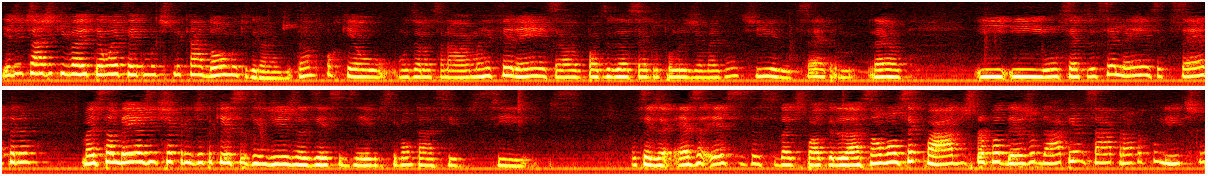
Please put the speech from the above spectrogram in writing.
E a gente acha que vai ter um efeito multiplicador muito grande, tanto porque o Museu Nacional é uma referência, é uma pós-graduação em antropologia mais antiga, etc., né? E, e, um centro de excelência, etc. Mas também a gente acredita que esses indígenas e esses negros que vão estar se. Se ou seja, essa, esses estudantes de pós-graduação vão ser quadros para poder ajudar a pensar a própria política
